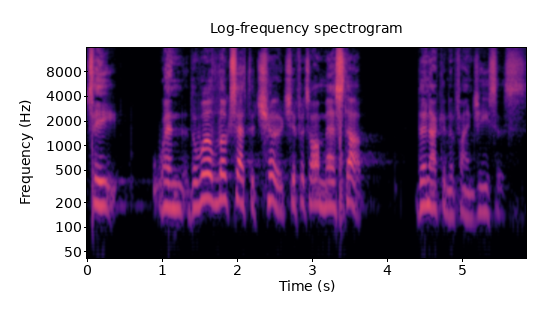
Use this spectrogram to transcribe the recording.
See, when the world looks at the church, if it's all messed up, they're not going to find Jesus.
